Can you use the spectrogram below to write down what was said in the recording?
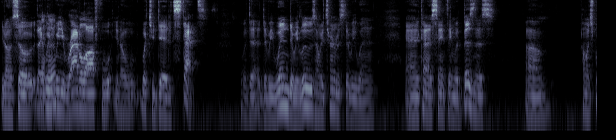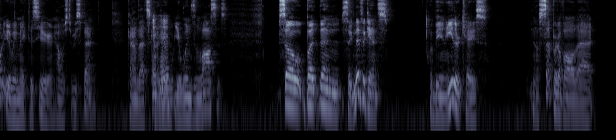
You know, so like mm-hmm. when, when you rattle off, you know, what you did, it's stats. Did, did we win? Did we lose? How many tournaments did we win? And kind of same thing with business. Um, how much money do we make this year? How much do we spend? Kind of that's kind mm-hmm. of your, your wins and losses. So, but then significance would be in either case, you know, separate of all that,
